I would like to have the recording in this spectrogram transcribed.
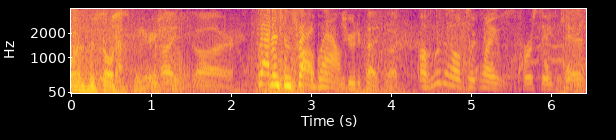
ones that thought Kaisar. Grabbing some frag rounds. True to Kaisar. Oh, who the hell took my first aid kit?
